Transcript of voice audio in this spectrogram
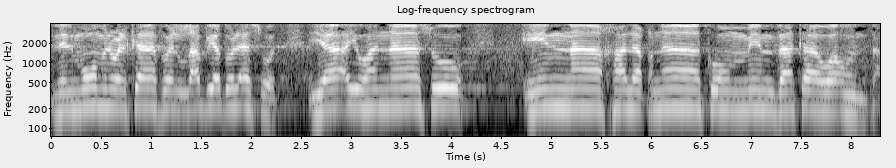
للمؤمن والكافر الأبيض والأسود. يا أيها الناس إنا خلقناكم من ذكر وأنثى.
